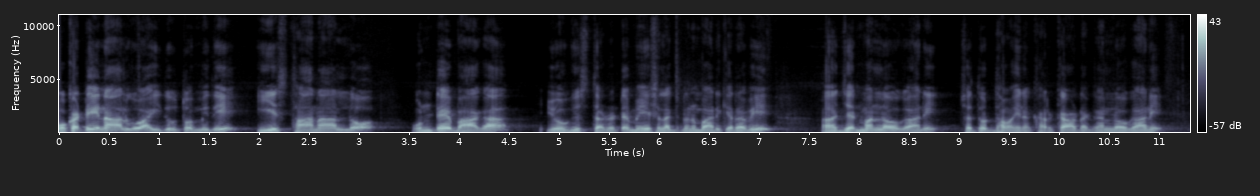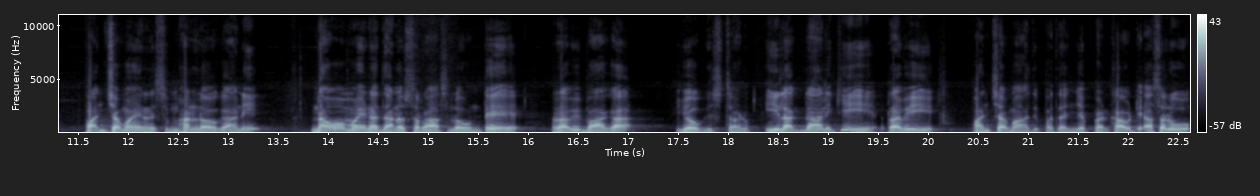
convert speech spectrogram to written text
ఒకటి నాలుగు ఐదు తొమ్మిది ఈ స్థానాల్లో ఉంటే బాగా యోగిస్తాడు. అంటే మేషలగ్నం వారికి రవి జన్మంలో కానీ చతుర్థమైన కర్కాటకంలో కానీ పంచమైన సింహంలో కానీ నవమైన ధనుసు రాశిలో ఉంటే రవి బాగా యోగిస్తాడు. ఈ లగ్నానికి రవి పంచమాధిపతి అని చెప్పాడు. కాబట్టి అసలు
